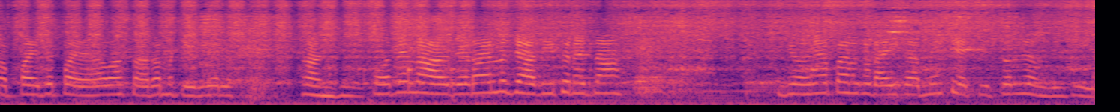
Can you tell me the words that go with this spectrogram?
ਆਪਾਂ ਇਹਦੇ ਪਾਇਆ ਵਾ ਸਾਰਾ ਮਟੀਰੀਅਲ ਹਾਂਜੀ। ਉਹਦੇ ਨਾਲ ਜਿਹੜਾ ਇਹਨੂੰ ਜ਼ਿਆਦਾ ਫਿਰ ਇਦਾਂ ਜਿਉਂ ਜਿਉਂ ਆਪਾਂ ਕੜਾਈ ਕਰਨੀ ਛੇਤੀ ਉਤਰ ਜਾਂਦੀ ਚੀਜ਼।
